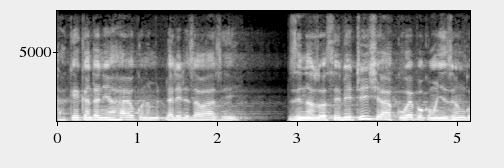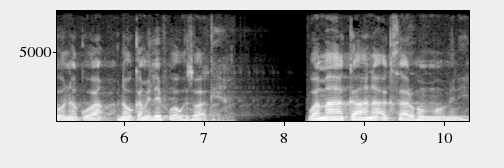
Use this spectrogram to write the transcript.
hakika ndani ya hayo kuna dalili za wazi zinazothibitisha kuwepo kwa Mwenyezi Mungu na kuwa na ukamilifu wa uwezo wake wama kana aktharuhum mu'minin.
